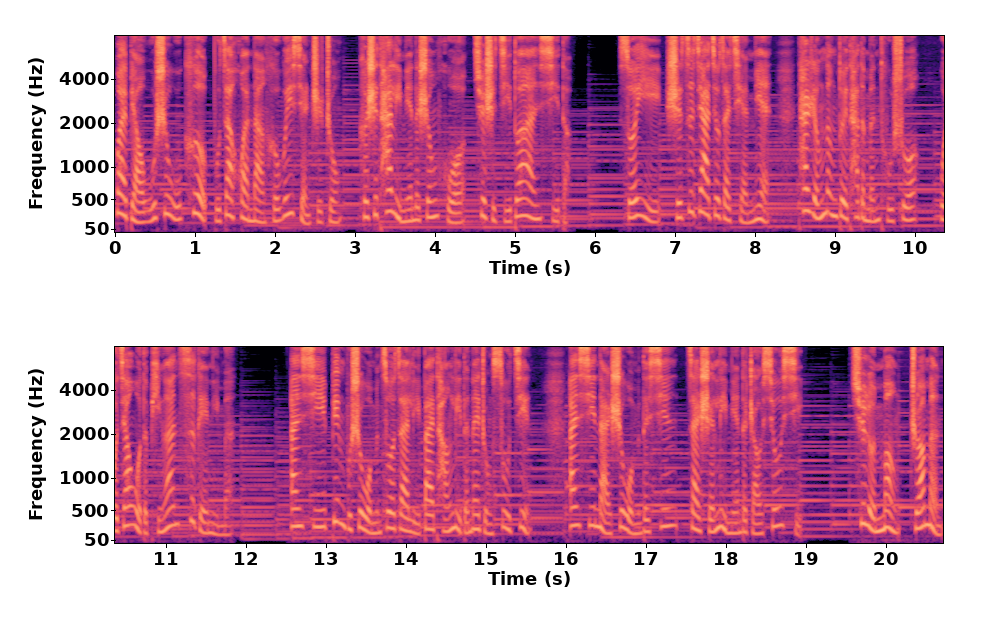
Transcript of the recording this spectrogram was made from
外表无时无刻不在患难和危险之中，可是他里面的生活却是极端安息的。所以十字架就在前面，他仍能对他的门徒说：“我将我的平安赐给你们。”安息并不是我们坐在礼拜堂里的那种肃静，安息乃是我们的心在神里面的着休息。屈伦梦 （Drummond）。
